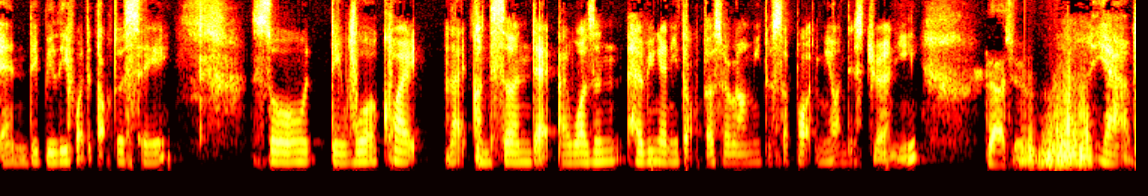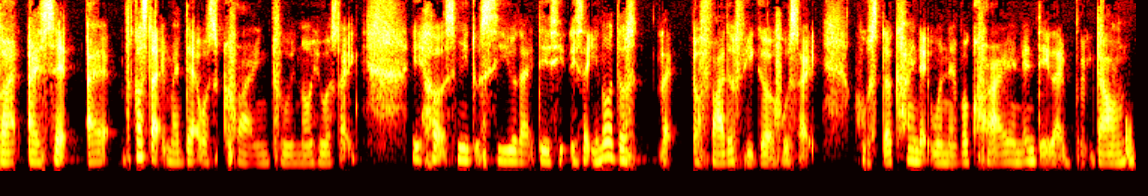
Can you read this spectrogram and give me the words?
and they believe what the doctors say. So they were quite like concerned that I wasn't having any doctors around me to support me on this journey. Gotcha. Yeah, but I said I because like my dad was crying too, you know, he was like, It hurts me to see you like this. It's like, you know, those like a father figure who's like who's the kind that will never cry and then they like break down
